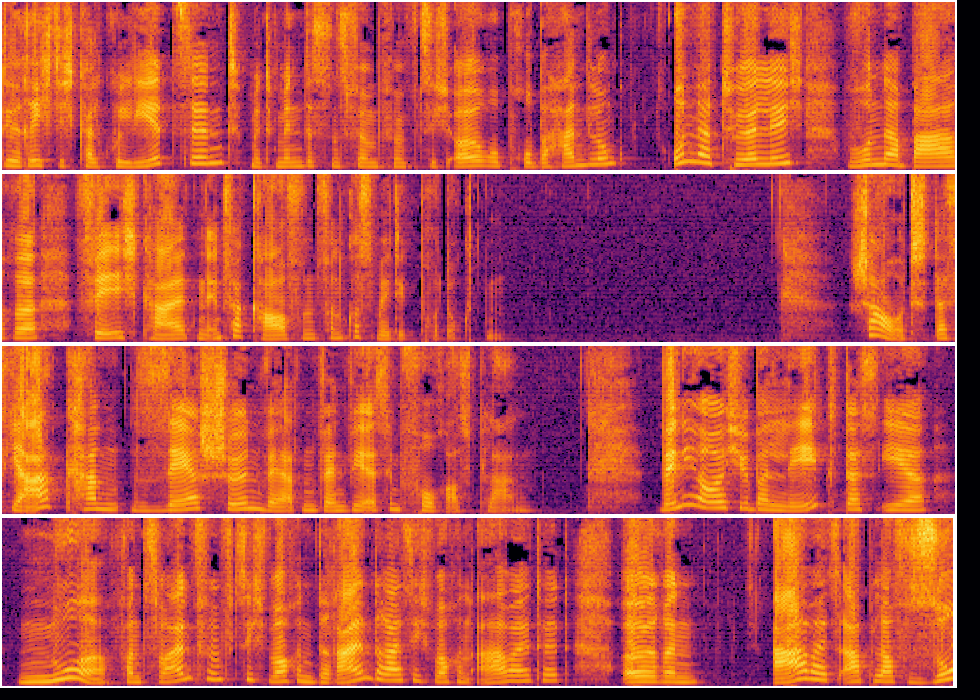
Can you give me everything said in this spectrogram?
die richtig kalkuliert sind, mit mindestens 55 Euro pro Behandlung und natürlich wunderbare Fähigkeiten in Verkaufen von Kosmetikprodukten. Schaut, das Jahr kann sehr schön werden, wenn wir es im Voraus planen. Wenn ihr euch überlegt, dass ihr nur von 52 Wochen 33 Wochen arbeitet, euren Arbeitsablauf so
